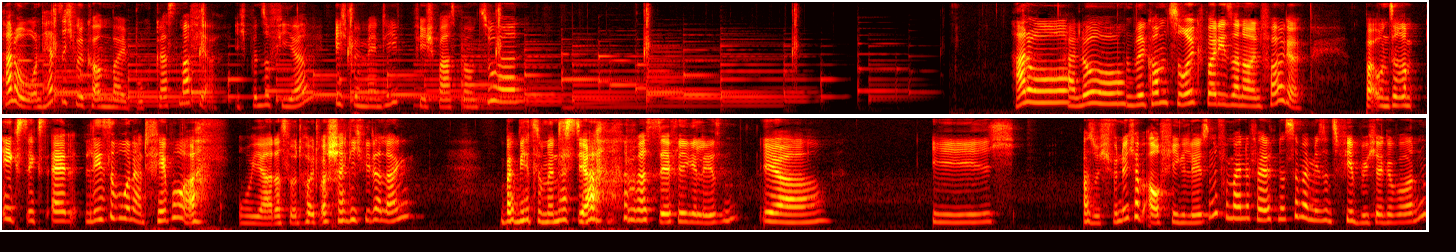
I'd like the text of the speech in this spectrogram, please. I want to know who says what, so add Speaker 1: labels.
Speaker 1: Hallo und herzlich willkommen bei Buchcast Mafia. Ich bin Sophia.
Speaker 2: Ich bin Mandy.
Speaker 1: Viel Spaß beim Zuhören. Hallo.
Speaker 2: Hallo.
Speaker 1: Und willkommen zurück bei dieser neuen Folge.
Speaker 2: Bei unserem XXL Lesemonat Februar.
Speaker 1: Oh ja, das wird heute wahrscheinlich wieder lang.
Speaker 2: Bei mir zumindest, ja.
Speaker 1: Du hast sehr viel gelesen.
Speaker 2: Ja.
Speaker 1: Ich. Also ich finde, ich habe auch viel gelesen für meine Verhältnisse. Bei mir sind es vier Bücher geworden.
